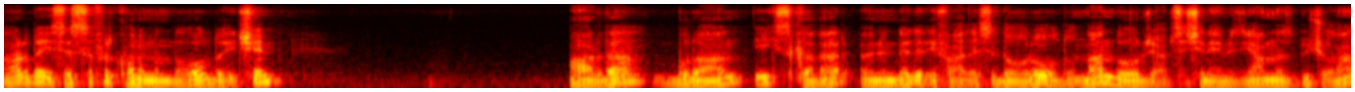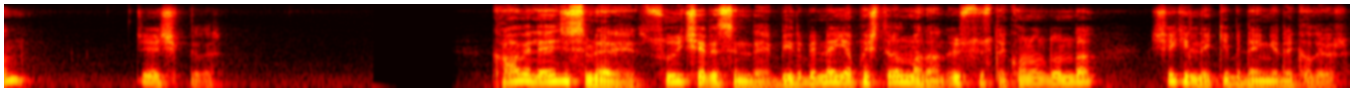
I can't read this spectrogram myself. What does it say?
Arda ise 0 konumunda olduğu için Arda Burak'ın x kadar önündedir ifadesi doğru olduğundan doğru cevap seçeneğimiz yalnız 3 olan C şıkkıdır. K ve L cisimleri su içerisinde birbirine yapıştırılmadan üst üste konulduğunda şekildeki gibi dengede kalıyor.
